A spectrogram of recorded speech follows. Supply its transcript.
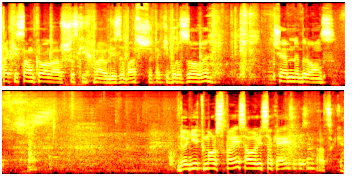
Taki sam kolor wszystkich mebli. Zobaczcie, taki brązowy. Ciemny brąz. Do you need more space or it's okay? That's okay.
